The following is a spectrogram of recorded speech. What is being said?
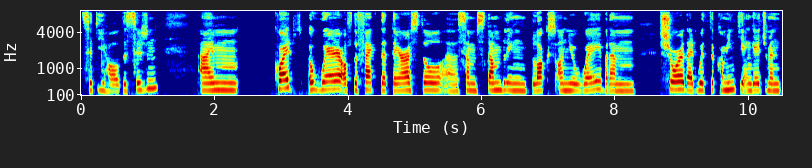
City Hall decision. I'm quite aware of the fact that there are still uh, some stumbling blocks on your way, but I'm sure that with the community engagement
